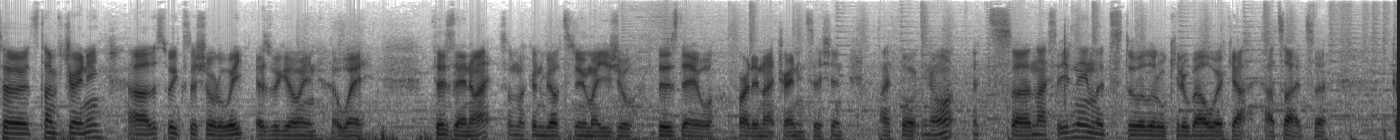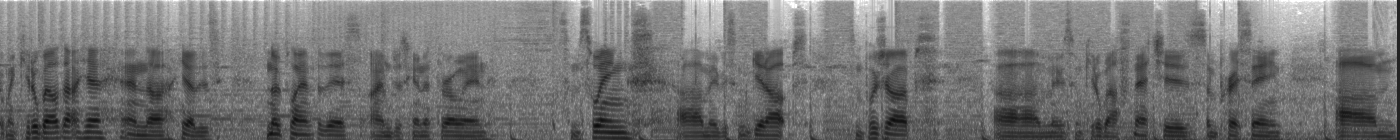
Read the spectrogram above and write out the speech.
So it's time for training. Uh, this week's a shorter week as we're going away Thursday night, so I'm not going to be able to do my usual Thursday or Friday night training session. I thought, you know what, it's a nice evening, let's do a little kettlebell workout outside. So got my kettlebells out here and uh, yeah, there's no plan for this. I'm just going to throw in some swings, uh, maybe some get-ups, some push-ups, uh, maybe some kettlebell snatches, some pressing, um,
